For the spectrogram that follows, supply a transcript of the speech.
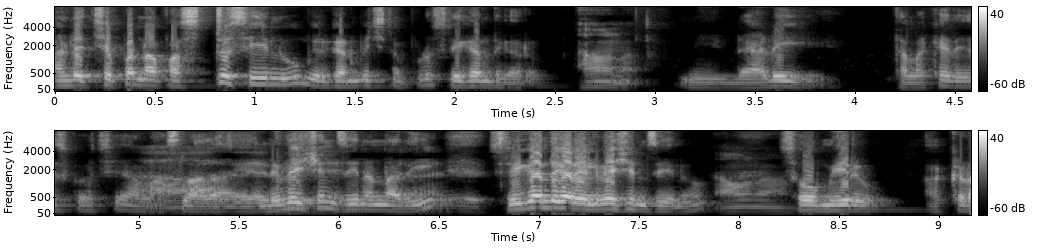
అంటే చెప్పండి నా ఫస్ట్ సీన్ మీరు కనిపించినప్పుడు శ్రీకాంత్ గారు. అవును. మీ డాడీ తలకాయ తీసుకొచ్చి అలా అసలు ఎలివేషన్ సీన్ అన్నది శ్రీకాంత్ గారి ఎలివేషన్ సీన్ సో మీరు అక్కడ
